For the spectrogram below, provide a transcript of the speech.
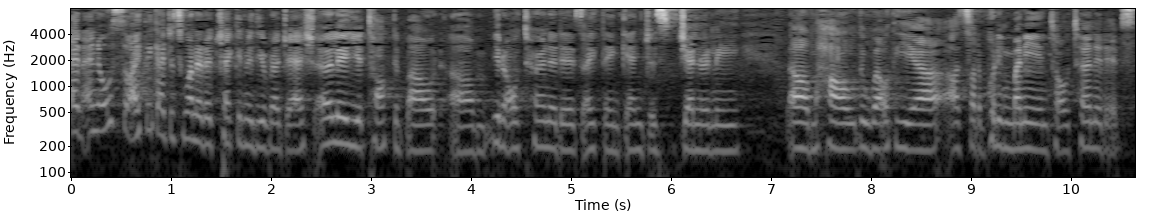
and, and, also, I think I just wanted to check in with you, Rajesh. Earlier, you talked about, um, you know, alternatives, I think, and just generally um, how the wealthy are sort of putting money into alternatives.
